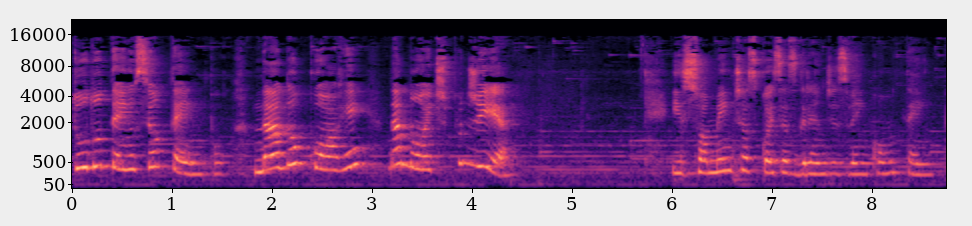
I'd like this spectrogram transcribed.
Tudo tem o seu tempo, nada ocorre da noite para o dia. E somente as coisas grandes vêm com o tempo.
